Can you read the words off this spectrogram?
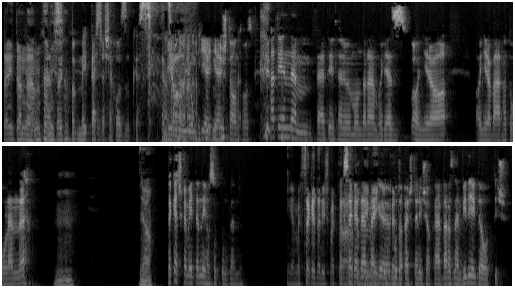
Szerintem nem. nem hiszem. hogy még Pestre se hozzuk ezt. Januljunk ki egy ilyen standhoz. Hát én nem feltétlenül mondanám, hogy ez annyira, annyira várható lenne. Uh-huh. Ja. De Kecskeméten néha szoktunk lenni. Igen, meg Szegeden is meg Szegeden, meg Budapesten is akár, bár az nem vidék, de ott is.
